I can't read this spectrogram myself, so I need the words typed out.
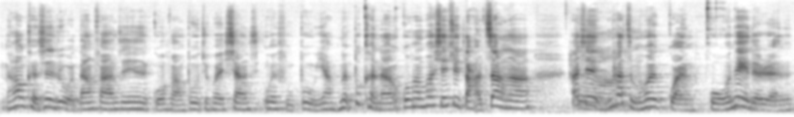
然后可是如果当发生这件事，国防部就会像卫福部一样，没不可能啊，国防部先去打仗啊，他先、啊他怎么会管国内的人？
